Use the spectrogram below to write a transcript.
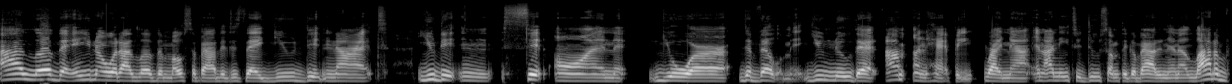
I love that. And you know what I love the most about it is that you did not, you didn't sit on your development. You knew that I'm unhappy right now and I need to do something about it. And a lot of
